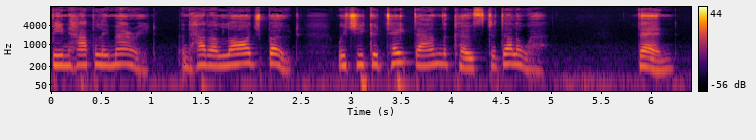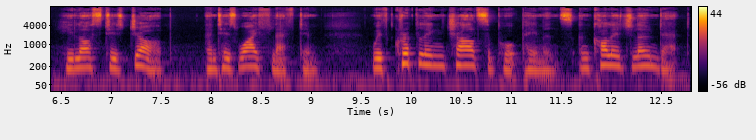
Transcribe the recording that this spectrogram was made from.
been happily married, and had a large boat which he could take down the coast to Delaware. Then he lost his job, and his wife left him, with crippling child support payments and college loan debt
